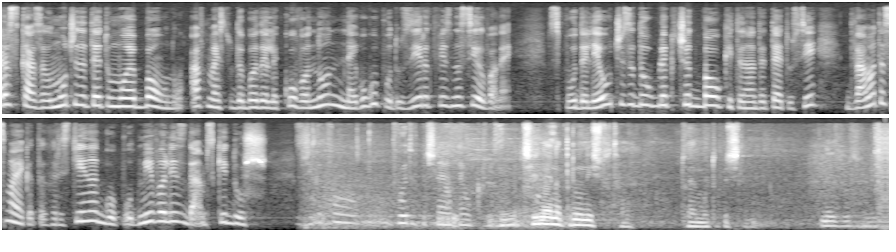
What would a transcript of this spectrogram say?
Разказал му, че детето му е болно, а вместо да бъде лекувано, него го подозират в изнасилване. Споделил, че за да облегчат болките на детето си, двамата с майката Христина го подмивали с дамски душ. Кажи какво твоето впечатление от него Че не е направил нищо това. Това е моето впечатление. Не е извършил нищо.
